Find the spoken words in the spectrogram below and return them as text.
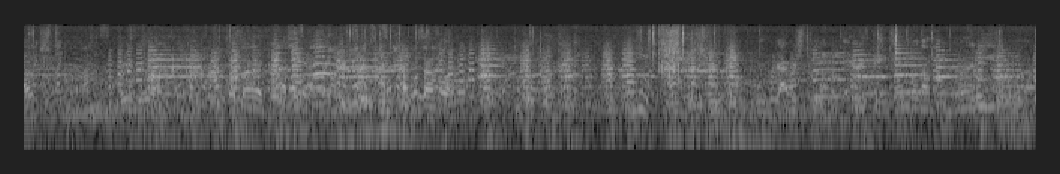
couch. It's not like gas. What's that for? The grabbers pulled out everything. Pull out my money. She pulled out.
